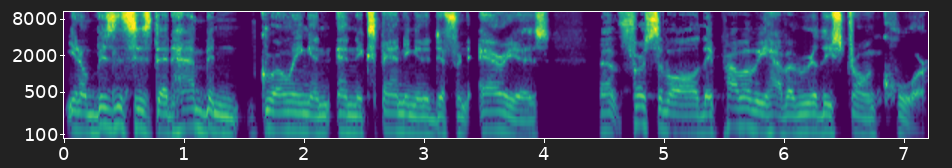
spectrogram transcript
you know businesses that have been growing and, and expanding into different areas. Uh, first of all, they probably have a really strong core,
